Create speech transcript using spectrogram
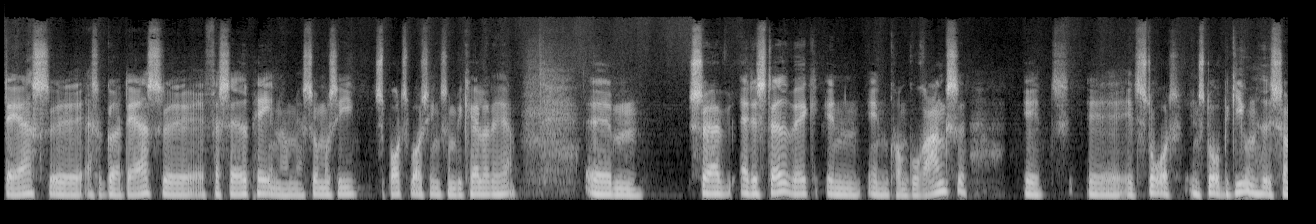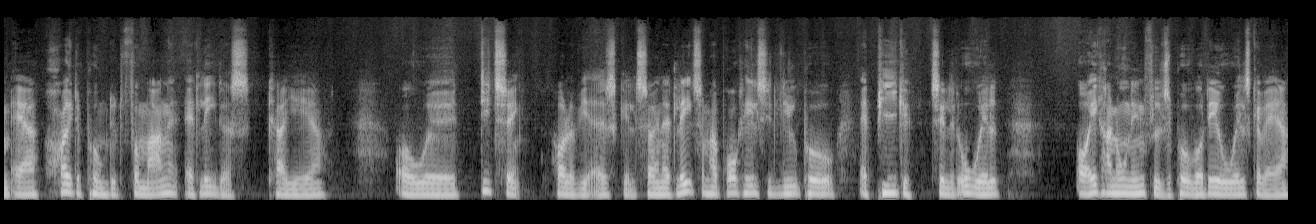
deres, øh, altså gøre deres øh, facade pæn, om jeg så må sige, sportswashing, som vi kalder det her, øh, så er det stadigvæk en, en konkurrence, et, øh, et stort, en stor begivenhed, som er højdepunktet for mange atleters karriere. Og øh, de ting holder vi adskilt. Så en atlet, som har brugt hele sit liv på at pike til et OL, og ikke har nogen indflydelse på, hvor det OL skal være,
